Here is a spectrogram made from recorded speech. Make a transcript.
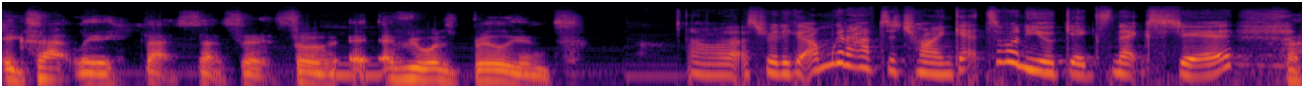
exactly. That's that's it. So Mm. everyone's brilliant. Oh, that's really good. I'm going to have to try and get to one of your gigs next year. Um,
